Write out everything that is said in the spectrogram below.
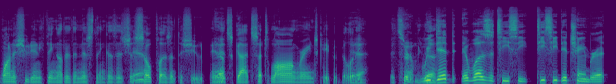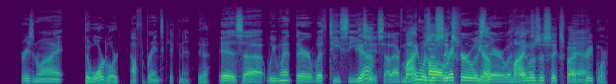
want to shoot anything other than this thing because it's just Yeah. so pleasant to shoot and Yep. it's got such long range capability. Yeah, it certainly We does. did. It was a TC. TC did chamber it. The reason why the Warlord. Alpha Brain's kicking in. Yeah. Is uh, we went there with TC Yeah. to South Africa. Mine was Carl a six. Ricker was yep, there with mine us. was a six five Yeah. Creedmoor.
